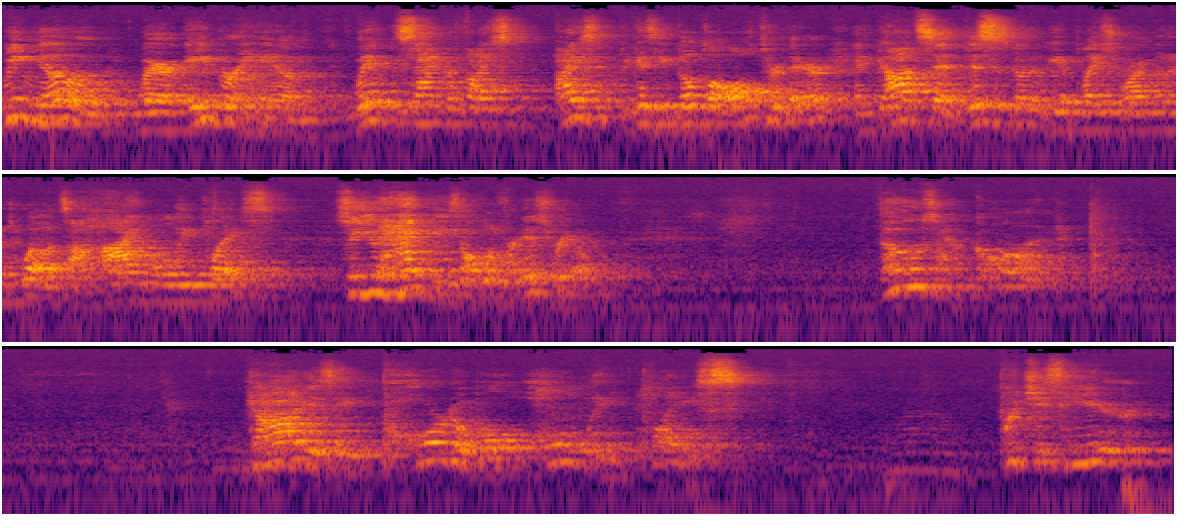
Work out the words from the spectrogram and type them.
we know where Abraham went and sacrificed Isaac because he built an altar there, and God said, This is going to be a place where I'm going to dwell. It's a high, holy place. So you had these all over Israel. Those are gone. God is a portable, holy place, which is here.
